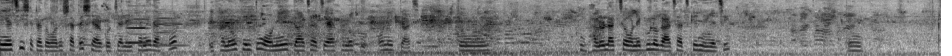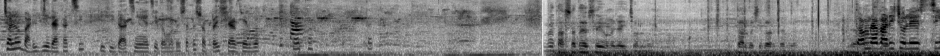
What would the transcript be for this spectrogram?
নিয়েছি সেটা তোমাদের সাথে শেয়ার করছি। আর এখানে দেখো এখানেও কিন্তু অনেক গাছ আছে এখনও অনেক গাছ। তো খুব ভালো লাগছে অনেকগুলো গাছ আজকে নিয়েছি। তো চলো বাড়ি গিয়ে দেখাচ্ছি কী কী গাছ নিয়েছি তোমাদের সাথে সবটাই শেয়ার করব। তার সাথে সেই অনুযায়ী চলবে। তার বেশি দরকার নেই। তো আমরা বাড়ি চলে এসেছি।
